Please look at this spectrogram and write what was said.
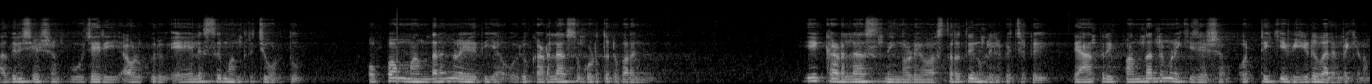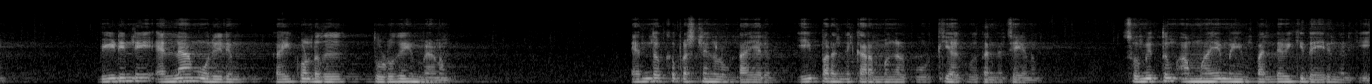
അതിനുശേഷം പൂജാരി അവൾക്കൊരു ഏലസ് മന്ത്രിച്ചു കൊടുത്തു. ഒപ്പം മന്ത്രങ്ങൾ എഴുതിയ ഒരു കടലാസ് കൊടുത്തിട്ട് പറഞ്ഞു ഈ കടലാസ് നിങ്ങളുടെ വസ്ത്രത്തിനുള്ളിൽ വെച്ചിട്ട് രാത്രി പന്ത്രണ്ട് മണിക്ക് ശേഷം ഒറ്റയ്ക്ക് വീട് വലം വയ്ക്കണം വീടിന്റെ എല്ലാ മൂലയിലും കൈക്കൊണ്ടത് തൊടുകയും വേണം. എന്തൊക്കെ പ്രശ്നങ്ങൾ ഉണ്ടായാലും ഈ പറഞ്ഞ കർമ്മങ്ങൾ പൂർത്തിയാക്കുക തന്നെ ചെയ്യണം. സുമിത്തും അമ്മായിയമ്മയും പല്ലവിക്ക് ധൈര്യം നൽകി.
